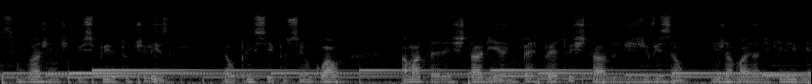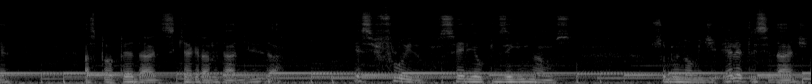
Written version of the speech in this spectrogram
sendo agente que o espírito utiliza. É o princípio sem o qual a matéria estaria em perpétuo estado de divisão e jamais adquiriria as propriedades que a gravidade lhe dá. Esse fluido seria o que designamos sob o nome de eletricidade?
